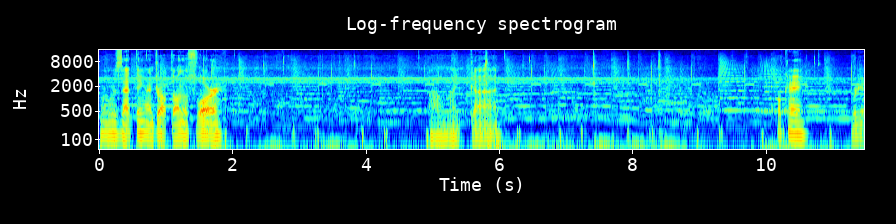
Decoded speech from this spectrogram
Where was that thing I dropped on the floor? God. Okay. We're,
